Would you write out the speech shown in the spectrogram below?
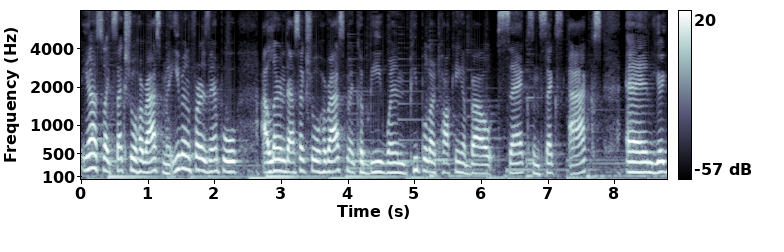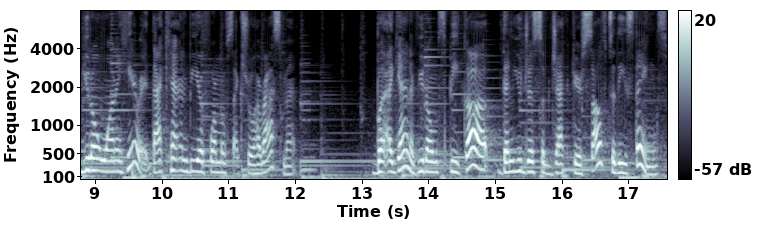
yeah, it's like sexual harassment. Even for example, I learned that sexual harassment could be when people are talking about sex and sex acts and you're, you do not want to hear it. That can be a form of sexual harassment. But again, if you don't speak up, then you just subject yourself to these things.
